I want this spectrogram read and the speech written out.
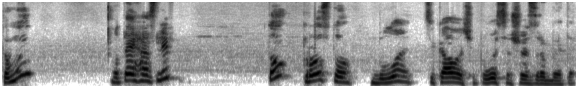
Тому отей газліфт, то просто було цікаво, чи вийде щось зробити.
